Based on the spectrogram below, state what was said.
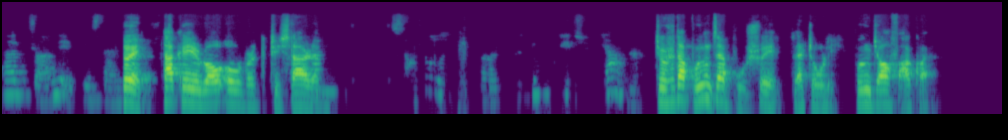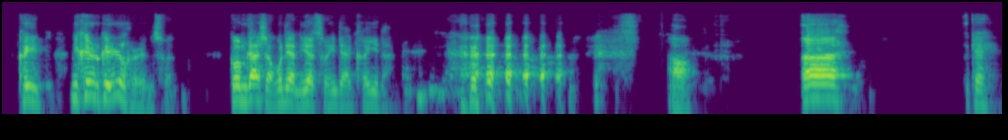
它转给第三代，对他可以 roll over to 其他人，享受的呃优惠是一样的。就是他不用再补税，在州里不用交罚款，可以，你可以给任何人存，给我们家小姑娘你也存一点，可以的。啊，呃，OK，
